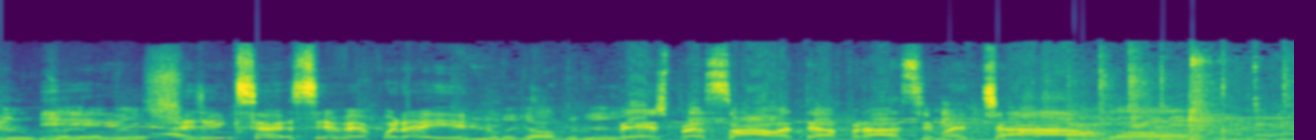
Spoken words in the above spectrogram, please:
Eu que e agradeço. a gente se, vê por aí. Obrigado, Gui. Beijo, pessoal. Até a próxima. Tchau. Tchau.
